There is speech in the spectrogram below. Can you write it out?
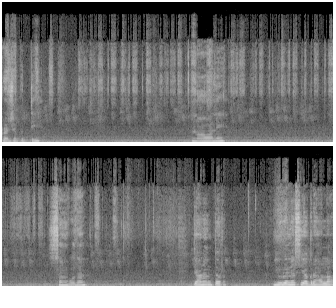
प्रजापती. नावाने संबोधन. त्यानंतर युरेनस या ग्रहाला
